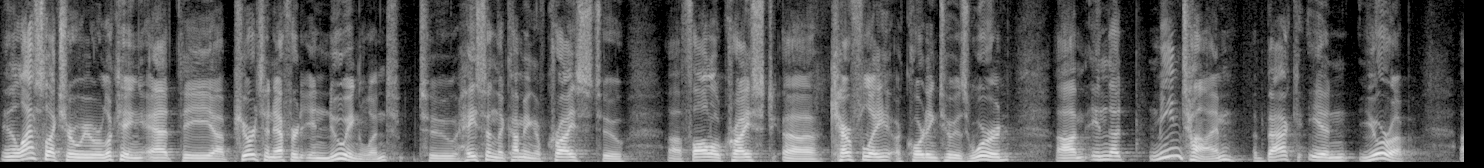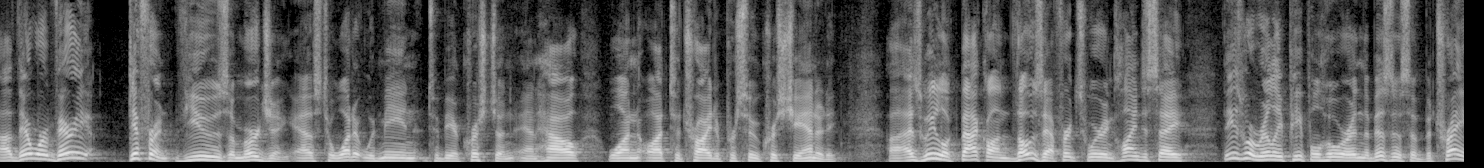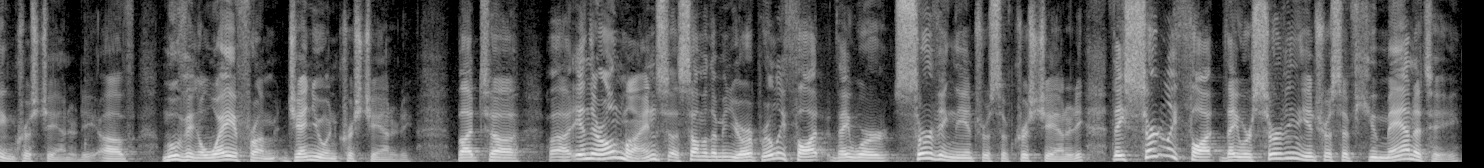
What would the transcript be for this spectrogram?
In the last lecture, we were looking at the uh, Puritan effort in New England to hasten the coming of Christ, to uh, follow Christ uh, carefully according to his word. Um, in the meantime, back in Europe, uh, there were very different views emerging as to what it would mean to be a Christian and how one ought to try to pursue Christianity. Uh, as we look back on those efforts, we're inclined to say these were really people who were in the business of betraying Christianity, of moving away from genuine Christianity. But uh, uh, in their own minds, uh, some of them in Europe really thought they were serving the interests of Christianity. They certainly thought they were serving the interests of humanity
